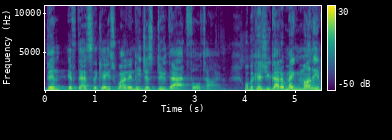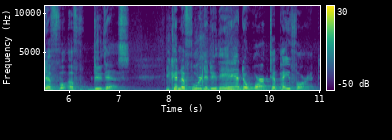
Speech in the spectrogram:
Then, if that's the case, why didn't he just do that full time? Well, because you got to make money to uh, do this. You couldn't afford to do that. He had to work to pay for it.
